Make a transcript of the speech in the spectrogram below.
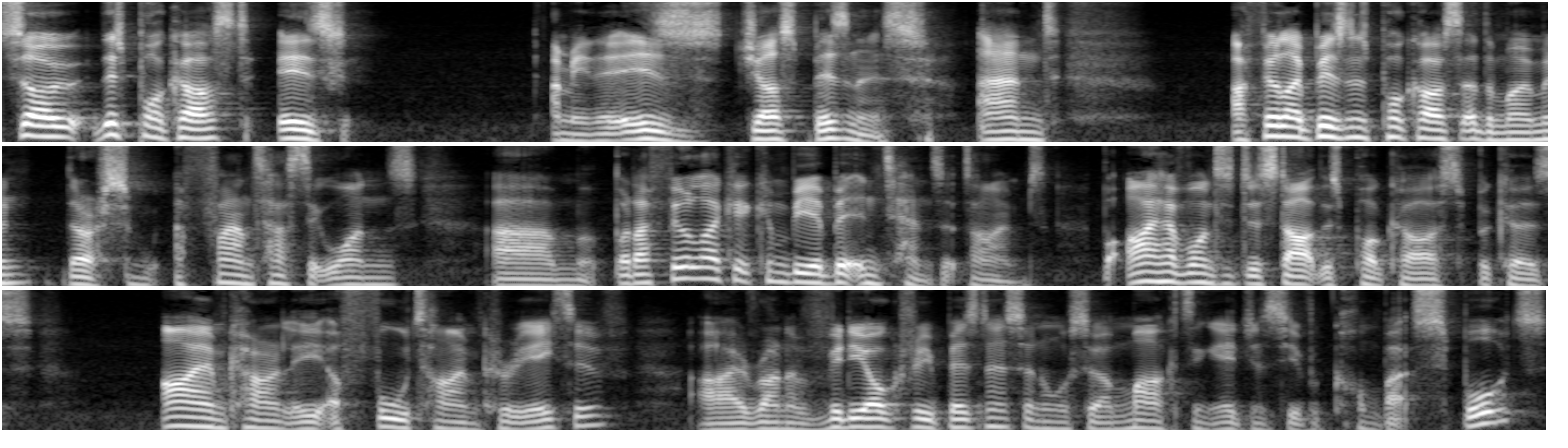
So, this podcast is, I mean, it is just business. And I feel like business podcasts at the moment, there are some fantastic ones, um, but I feel like it can be a bit intense at times. But I have wanted to start this podcast because I am currently a full time creative. I run a videography business and also a marketing agency for combat sports.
